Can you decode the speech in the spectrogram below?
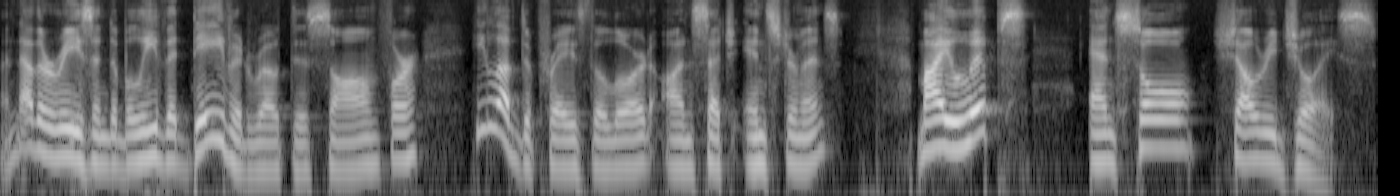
Another reason to believe that David wrote this psalm, for he loved to praise the Lord on such instruments. My lips and soul shall rejoice.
